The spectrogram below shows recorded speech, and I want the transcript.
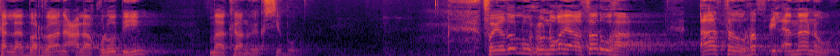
kalaa baraana calaa quluubihim maa kaanuu yagsibuun fayadallu wuxuu noqonayaa aharuha aharu rafci اlamaana wey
